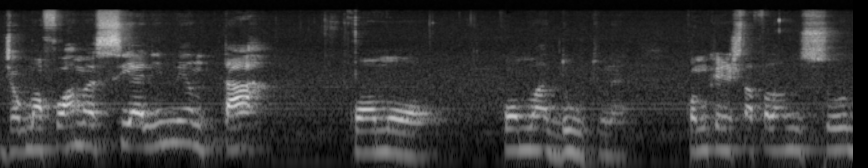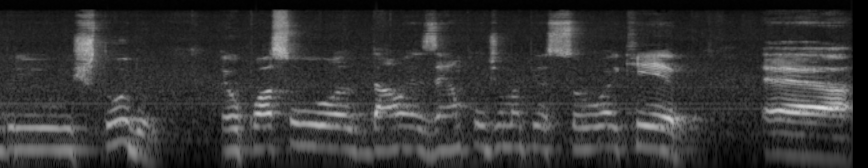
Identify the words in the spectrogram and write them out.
de alguma forma, se alimentar como, como adulto, né? Como que a gente está falando sobre o estudo, eu posso dar um exemplo de uma pessoa que, é,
